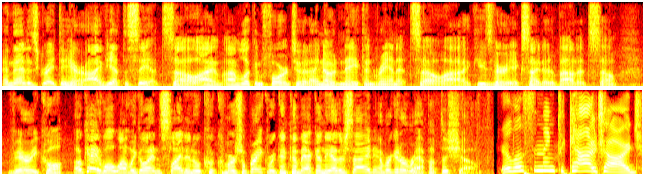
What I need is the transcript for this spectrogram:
And that is great to hear. I've yet to see it, so I'm, I'm looking forward to it. I know Nathan ran it, so uh, he's very excited about it. So very cool. Okay, well, why don't we go ahead and slide into a quick commercial break? We're going to come back on the other side, and we're going to wrap up the show. You're listening to Countercharge.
